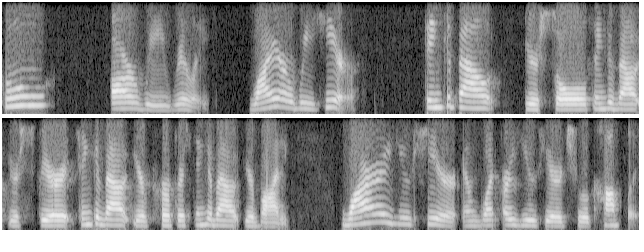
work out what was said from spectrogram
Who are we really? Why are we here? Think about your soul, think about your spirit, think about your purpose, think about your body. Why are you here and what are you here to accomplish?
